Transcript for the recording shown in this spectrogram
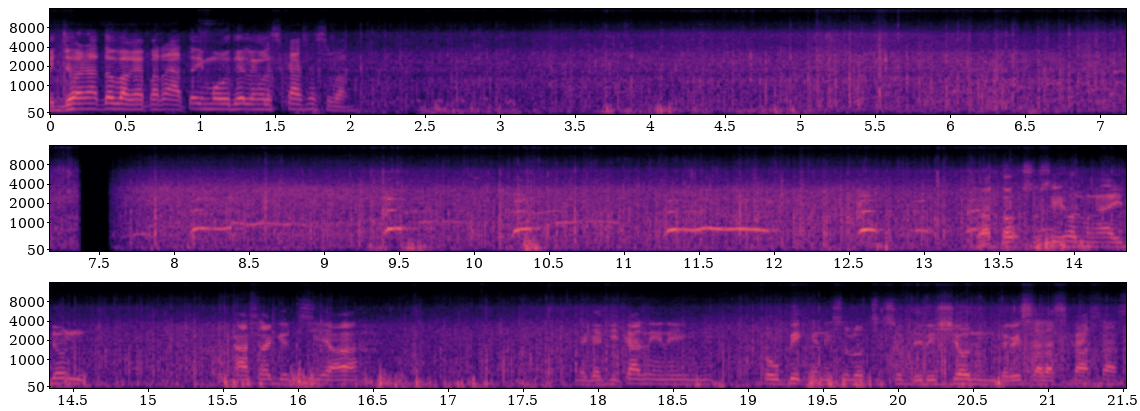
Video na to ba para ato yung model ang Las Casas ba? So ato susihon mga idol asa gyud siya nagagikan ining tubig nga nisulod sa subdivision diri sa Las Casas.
